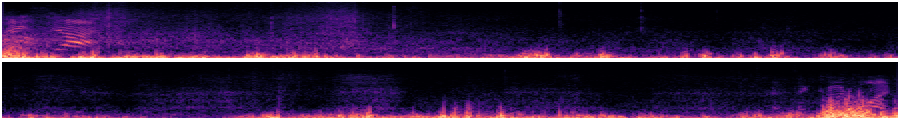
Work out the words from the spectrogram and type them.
Nice shot. That's a good one.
